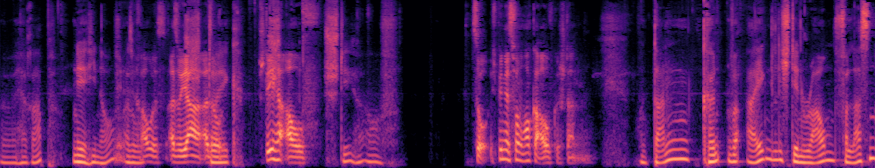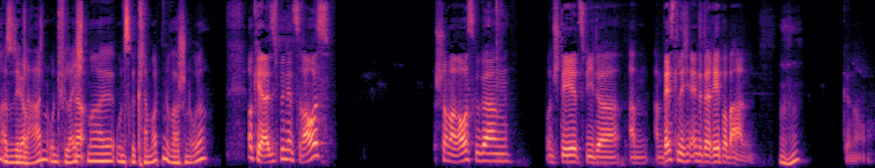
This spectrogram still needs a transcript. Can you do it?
äh, herab. Nee, hinauf. Nee, also raus. Also ja, also stehe auf. stehe auf. So, ich bin jetzt vom Hocker aufgestanden. Und dann könnten wir eigentlich den Raum verlassen, also den Ja. Laden und vielleicht Ja. mal unsere Klamotten waschen, oder? Okay, also ich bin jetzt raus, schon mal rausgegangen und stehe jetzt wieder am, am westlichen Ende der Reeperbahn. Mhm. Genau.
